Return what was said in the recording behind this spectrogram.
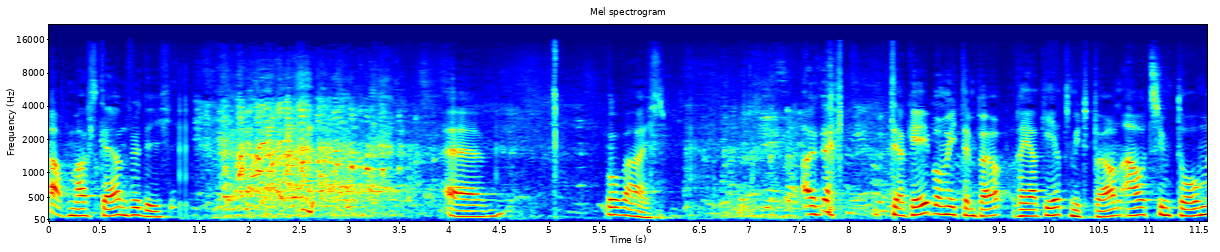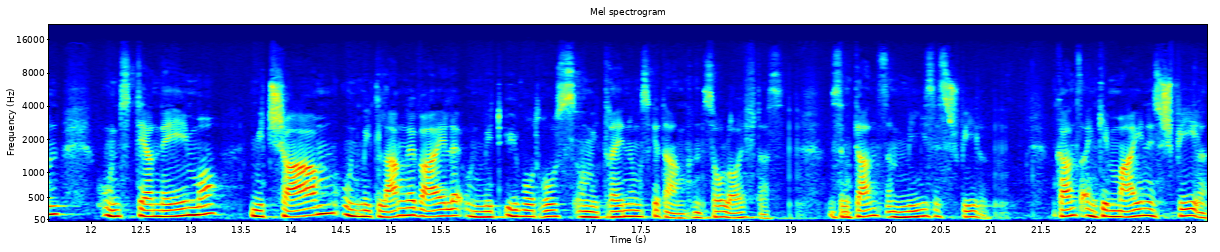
Aber mach's gern für dich. ähm, wo war ich? Also, der Geber mit dem reagiert mit Burnout-Symptomen und der Nehmer mit Scham und mit Langeweile und mit Überdruss und mit Trennungsgedanken. So läuft das. Das ist ein ganz ein mieses Spiel. Ganz ein gemeines Spiel,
